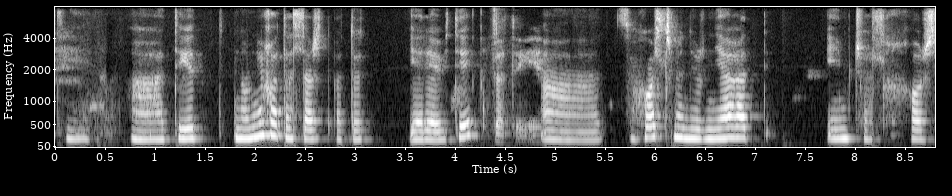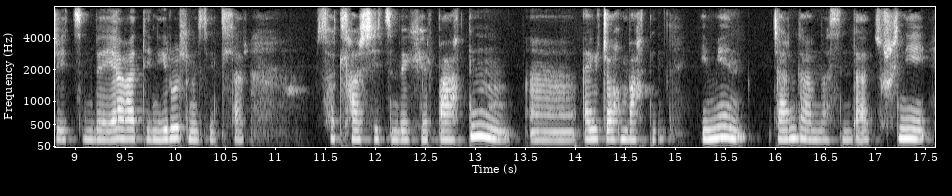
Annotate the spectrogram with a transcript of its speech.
Тийм. Аа тэгээд номныхоо талаар одоо яриа юу те? За тэгээ. Аа зохиолч маань ер нь ягаад эмч болохоор шийдсэн бэ? Ягаад энэ эрүүл мэндийн талаар судлахаар шийдсэн бэ гэхээр багт нь аюу жоохон багт нь эмийн 65 наснда зүрхний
